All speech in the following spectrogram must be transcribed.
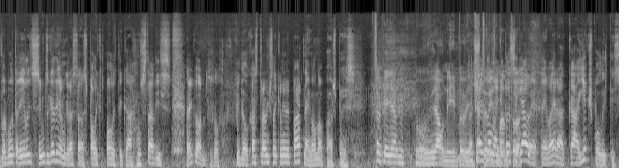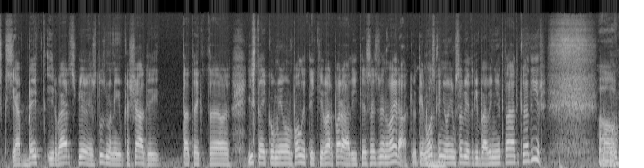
varbūt arī līdz simts gadiem grasās palikt politikā. Uzstādījis rekordu. Fidelu Castro viņš laikam ir pārnē, vēl nav pārspējis. Tā kā viņam jaunība viņš es domāju, ka tas ir jāvērtē vairāk kā iekšpolitisks, jā, bet ir vērts pievērst uzmanību, ka šādi teikt, izteikumi un politiķi var parādīties aizvien vairāk, jo tie noskaņojumi sabiedrībā ir tādi, kādi ir. Uh,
